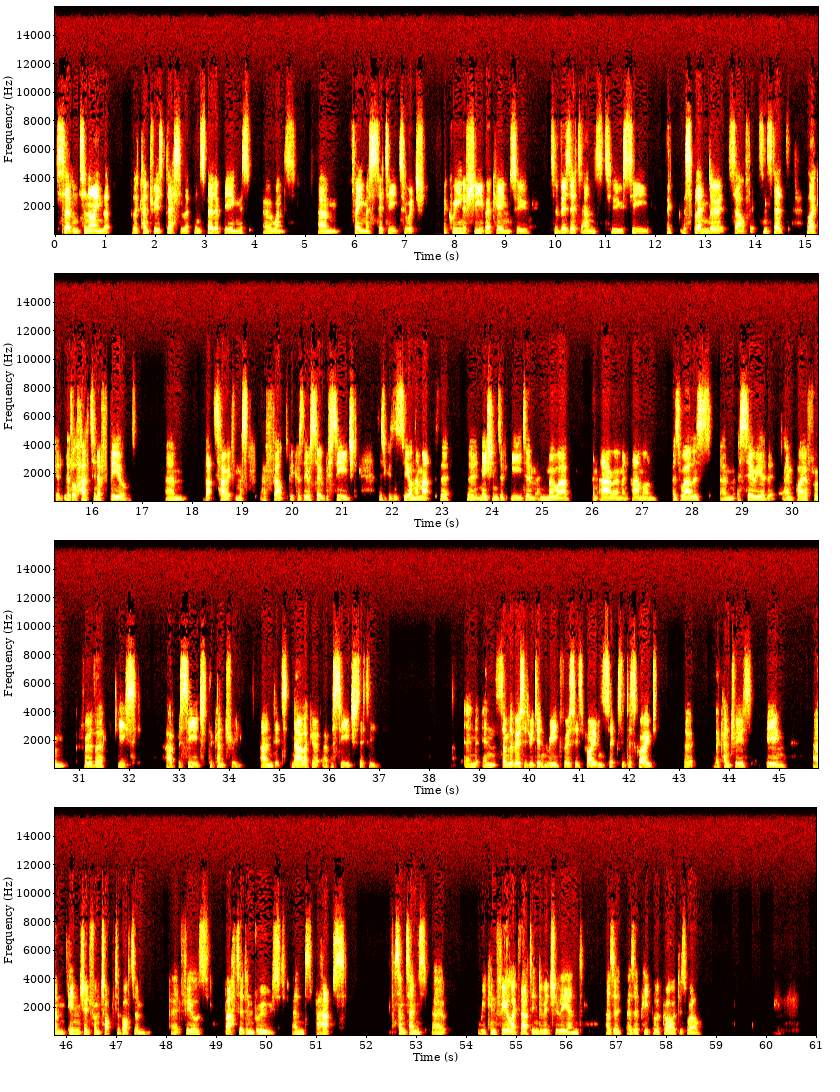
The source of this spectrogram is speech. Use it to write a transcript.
7 to 9 that the country is desolate instead of being this uh, once um, famous city to which the Queen of Sheba came to, to visit and to see the, the splendor itself. It's instead like a little hut in a field. Um, that's how it must have felt because they were so besieged. As you can see on the map, the, the nations of Edom and Moab and Aram and Ammon, as well as um, Assyria, the empire from further east, have besieged the country. And it's now like a, a besieged city. And in some of the verses we didn't read, verses five and six, it describes the, the country as being um, injured from top to bottom it feels battered and bruised. And perhaps sometimes uh, we can feel like that individually and as a as a people of God as well.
